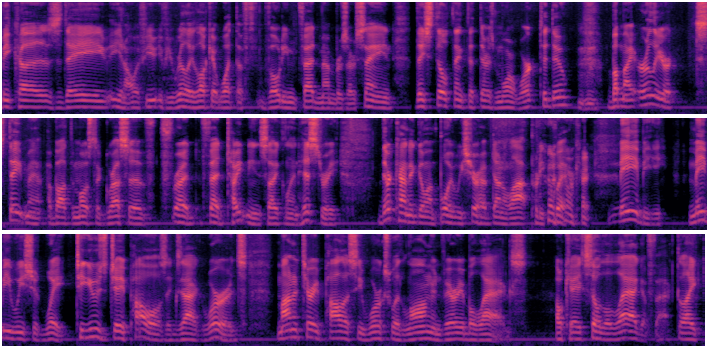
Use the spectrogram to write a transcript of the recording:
because they, you know, if you if you really look at what the f- voting Fed members are saying, they still think that there's more work to do. Mm-hmm. But my earlier statement about the most aggressive Fed, Fed tightening cycle in history, they're kind of going, boy, we sure have done a lot pretty quick. Right. Maybe maybe we should wait. To use Jay Powell's exact words, monetary policy works with long and variable lags. Okay, so the lag effect, like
